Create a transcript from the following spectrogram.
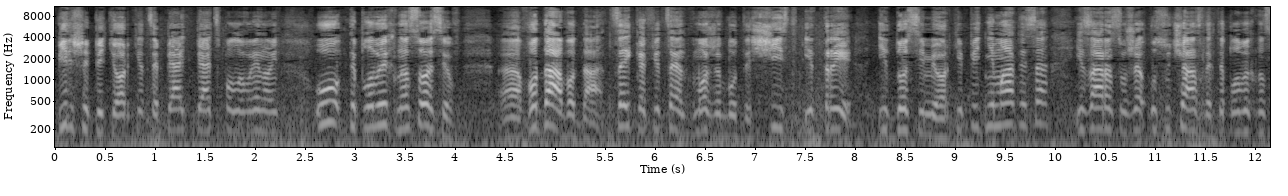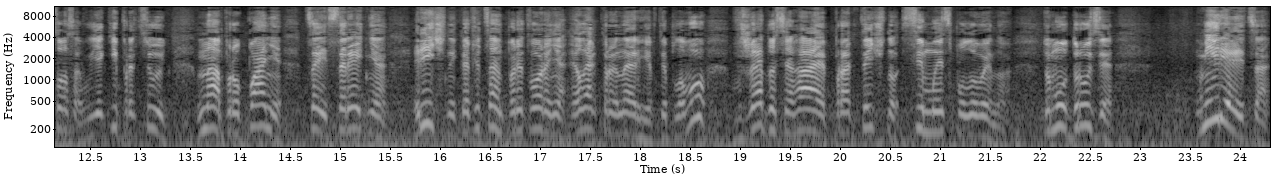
більше п'ятерки, це 5-5,5. У теплових насосів Вода, вода, цей коефіцієнт може бути 6,3 і до сімерки підніматися. І зараз уже у сучасних теплових насосах, які працюють на пропані, цей середньорічний коефіцієнт перетворення електроенергії в теплову вже досягає практично 7,5. Тому, друзі, міряється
